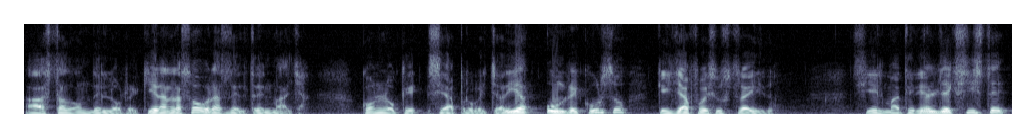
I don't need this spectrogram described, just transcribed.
hasta donde lo requieran las obras del tren Maya, con lo que se aprovecharía un recurso que ya fue sustraído. Si el material ya existe,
